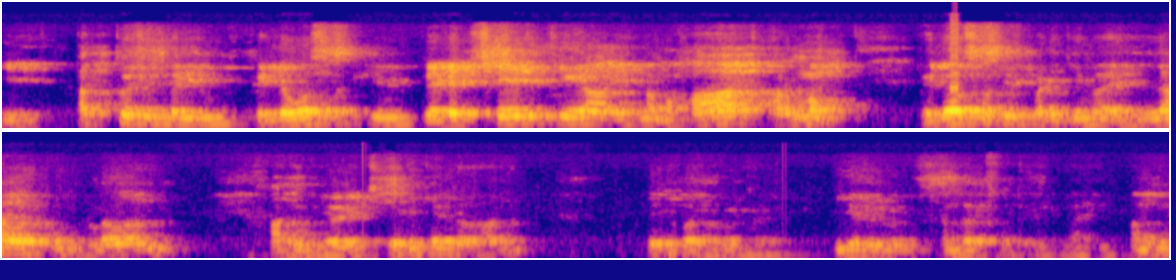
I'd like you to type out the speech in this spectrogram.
ഈ തത്വചിന്തയും ഫിലോസഫിയും വ്യവച്ഛേദിക്കുക എന്ന മഹാധർമ്മം ഫിലോസഫി പഠിക്കുന്ന എല്ലാവർക്കും ഉള്ളതാണ്. അത് വ്യവച്ഛേദിക്കേണ്ടതാണ് എന്ന് പറഞ്ഞുകൊണ്ട് ഈ ഒരു സന്ദർഭത്തിൽ നന്ദി.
